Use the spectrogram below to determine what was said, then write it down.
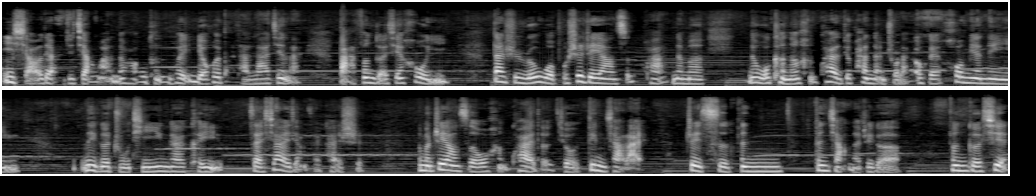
一小点就讲完的话，我可能会也会把它拉进来，把分隔线后移。但是如果不是这样子的话，那么，那我可能很快的就判断出来，OK，后面那一那个主题应该可以在下一讲再开始。那么这样子，我很快的就定下来，这次分分享的这个分割线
